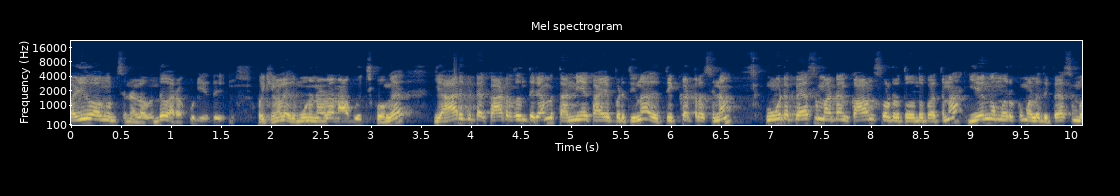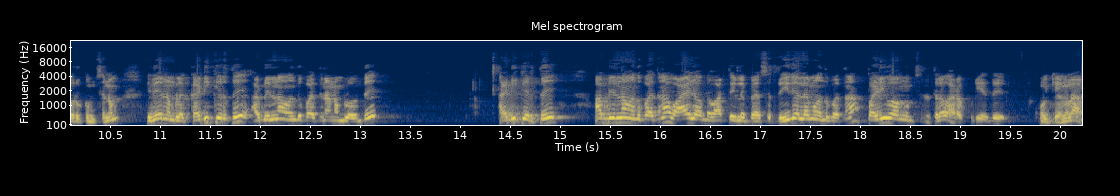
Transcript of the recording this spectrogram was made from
பழிவாங்கும் சின்னல வந்து வரக்கூடியது. ஓகேங்களா? இது மூணு நாளாக ஞாபகம் வச்சுக்கோங்க. யாருக்கிட்ட காட்டுறதுன்னு தெரியாம தண்ணியே காயப்படுத்திங்கன்னா அது திக்கற்ற சினம் உங்ககிட்ட பேச மாட்டாங்க கான்னு சொல்றது வந்து பார்த்தீங்கன்னா இயங்க மறுக்கும் அல்லது பேச மறுக்கும் சினம் இதே நம்மளை கடிக்கிறது அப்படின்னா வந்து பார்த்தீங்கன்னா நம்மளை வந்து அடிக்கிறது அப்படின்னா வந்து பார்த்தீங்கன்னா வாயில வந்த வார்த்தைகளை பேசுறது. இது எல்லாமே வந்து பார்த்தீங்கன்னா பழிவாங்கும் சின்னத்துல வரக்கூடியது. ஓகேங்களா?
